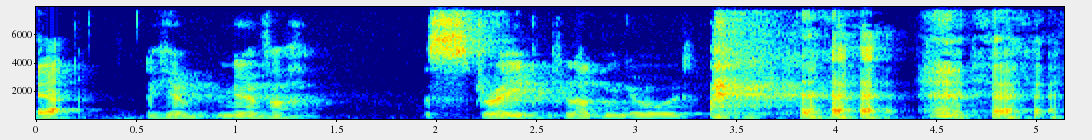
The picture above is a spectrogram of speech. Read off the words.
Ja. Ich habe mir einfach straight Platten geholt.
